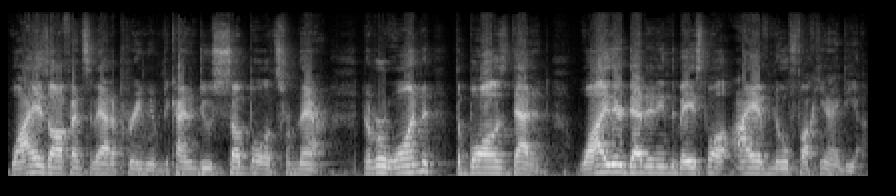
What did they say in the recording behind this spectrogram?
Why is offensive at a premium? To kind of do sub bullets from there. Number one, the ball is deadened. Why they're deadening the baseball, I have no fucking idea.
